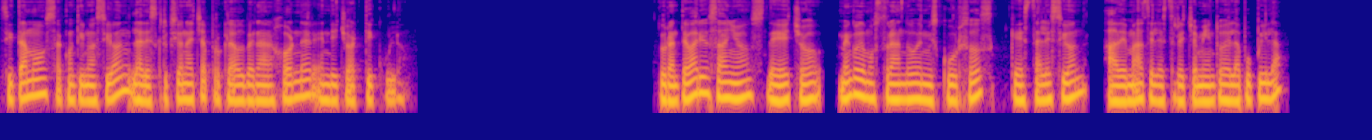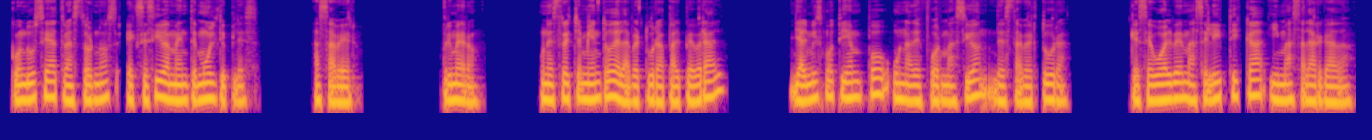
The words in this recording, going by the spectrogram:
Citamos a continuación la descripción hecha por Claude Bernard Horner en dicho artículo. Durante varios años, de hecho, vengo demostrando en mis cursos que esta lesión además del estrechamiento de la pupila, conduce a trastornos excesivamente múltiples, a saber, primero, un estrechamiento de la abertura palpebral y al mismo tiempo una deformación de esta abertura, que se vuelve más elíptica y más alargada.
